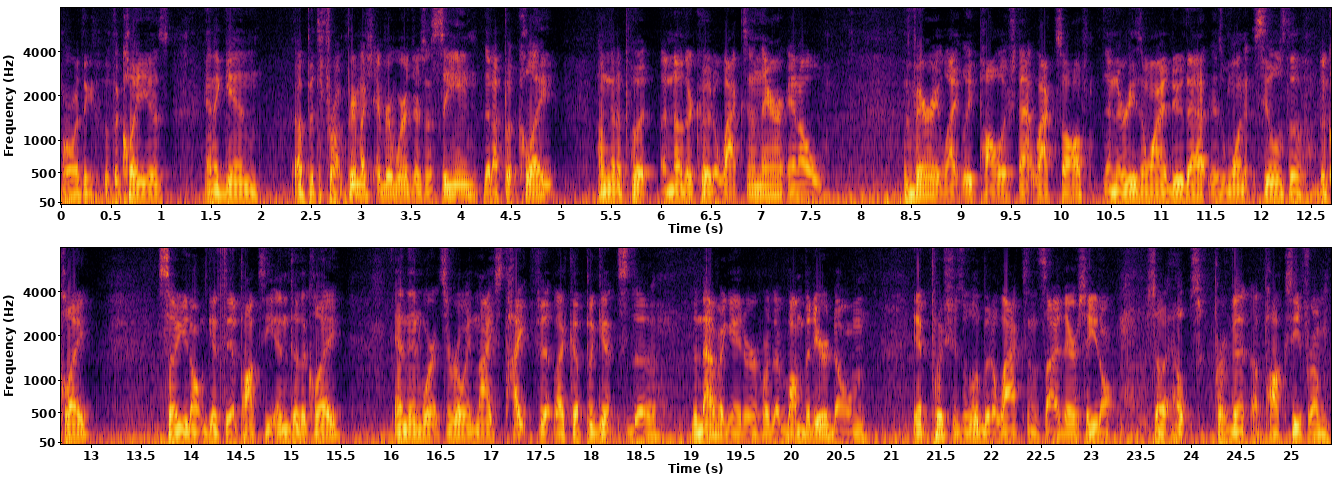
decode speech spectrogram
or where the, where the clay is and again up at the front. Pretty much everywhere there's a seam that I put clay I'm gonna put another coat of wax in there and I'll very lightly polish that wax off and the reason why I do that is one it seals the, the clay so you don't get the epoxy into the clay and then where it's a really nice tight fit like up against the the navigator or the bombardier dome, it pushes a little bit of wax inside there, so you don't. So it helps prevent epoxy from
